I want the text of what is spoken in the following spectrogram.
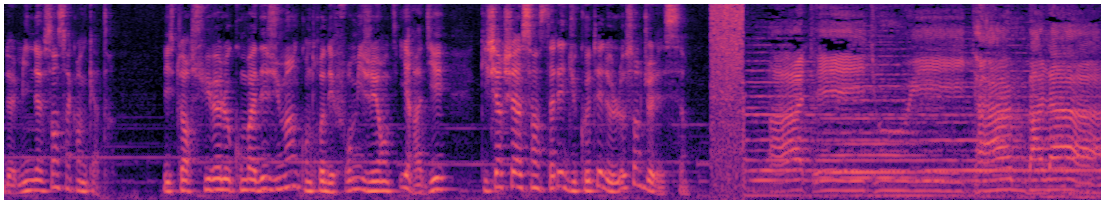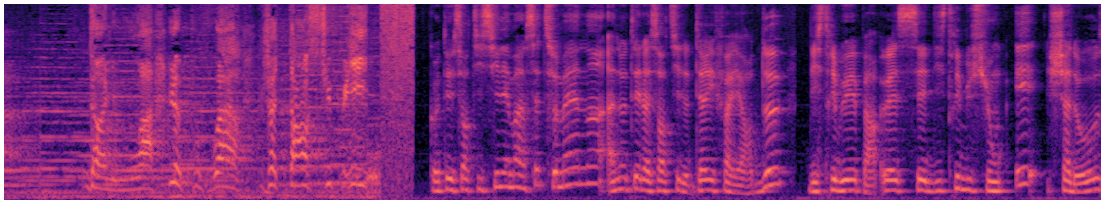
de 1954. L'histoire suivait le combat des humains contre des fourmis géantes irradiées qui cherchaient à s'installer du côté de Los Angeles. Donne-moi le pouvoir, je t'en supplie Côté sortie cinéma cette semaine, à noter la sortie de Terrifier 2, distribué par ESC Distribution et Shadows.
